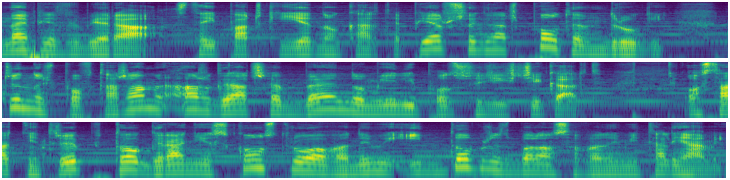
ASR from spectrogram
Najpierw wybiera z tej paczki jedną kartę pierwszy gracz, potem drugi. Czynność powtarzamy, aż gracze będą mieli po 30 kart. Ostatni tryb to granie skonstruowanymi i dobrze zbalansowanymi taliami.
